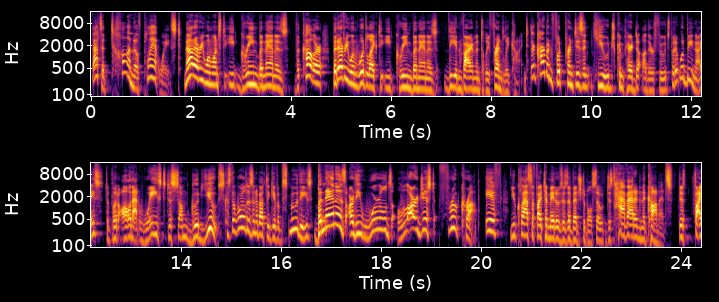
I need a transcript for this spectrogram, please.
That's a ton of plant waste. Not everyone wants to eat green bananas the color, but everyone would like to eat green bananas the environmentally friendly kind. Their carbon footprint isn't huge compared to other foods, but it would be nice to put all that waste to some good use, because the world isn't about to give up smoothies. Bananas are the world's largest fruit crop, if you classify tomatoes as a vegetable, so just have at it in the comments. Just fight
